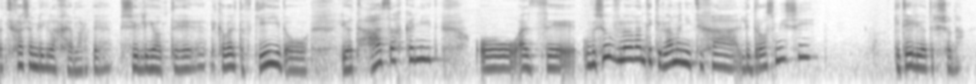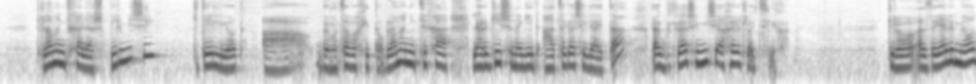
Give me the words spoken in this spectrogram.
את צריכה שם להילחם הרבה בשביל להיות, לקבל תפקיד, או להיות השחקנית, או אז, ושוב לא הבנתי כאילו למה אני צריכה לדרוס מישהי כדי להיות ראשונה. כי למה אני צריכה להשפיל מישהי כדי להיות אה, במצב הכי טוב? למה אני צריכה להרגיש שנגיד ההצגה שלי הייתה רק בגלל שמישהי אחרת לא הצליחה? כאילו, אז היה לי מאוד,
